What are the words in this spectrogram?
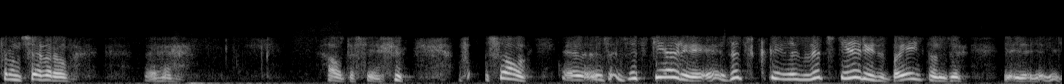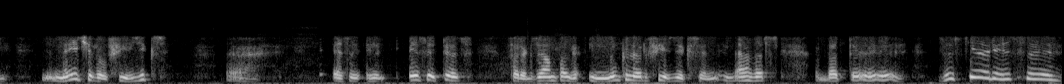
from several. Uh, how to say? so this theory, that, that theory is based on the nature of physics, as, it, as it is for example, in nuclear physics and in others. But uh, this theory is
